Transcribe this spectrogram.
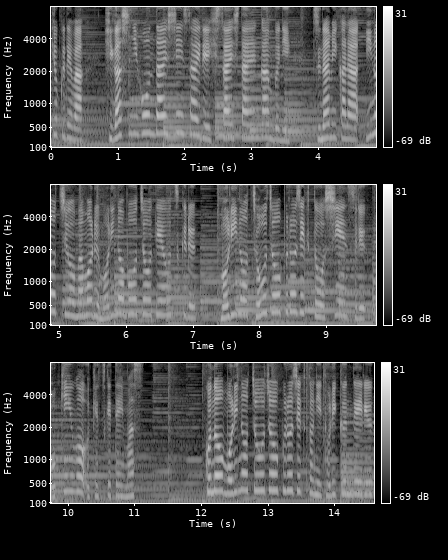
局では東日本大震災で被災した沿岸部に津波から命を守る森の防潮堤を作る森の頂上プロジェクトを支援する募金を受け付けています。この森の頂上プロジェクトに取り組んでいる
